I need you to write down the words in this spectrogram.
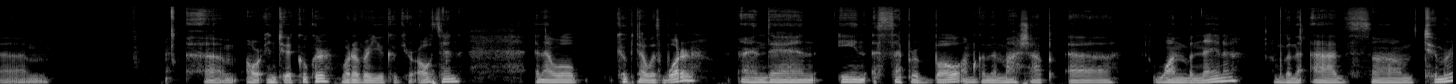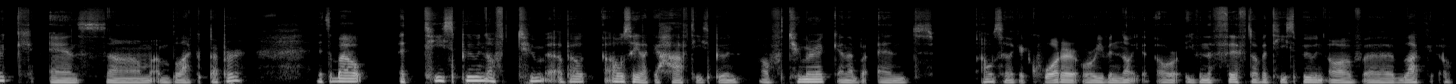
um, um, or into a cooker whatever you cook your oats in. And i will cook that with water and then in a separate bowl i'm going to mash up uh, one banana i'm going to add some turmeric and some black pepper it's about a teaspoon of tum about I would say like a half teaspoon of turmeric and a, and I would say like a quarter or even not or even a fifth of a teaspoon of uh, black of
